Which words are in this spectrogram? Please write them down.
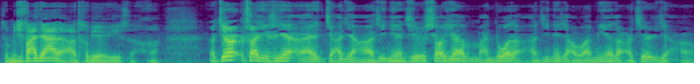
怎么去发家的啊？特别有意思啊！啊，今儿抓紧时间来讲讲啊。今天其实消息还蛮多的啊。今天讲完，明天早上接着讲。啊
